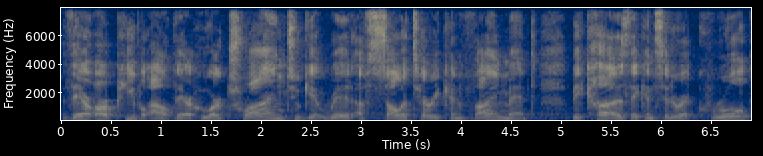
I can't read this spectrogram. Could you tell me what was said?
there are people out there who are trying to get rid of solitary confinement because they consider it cruel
